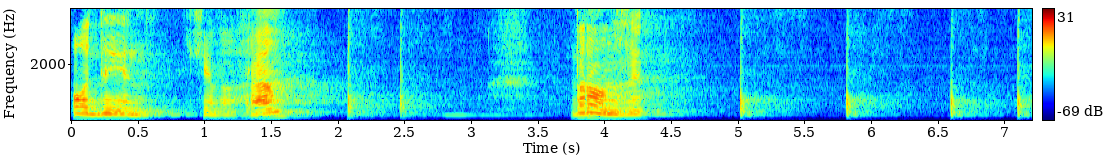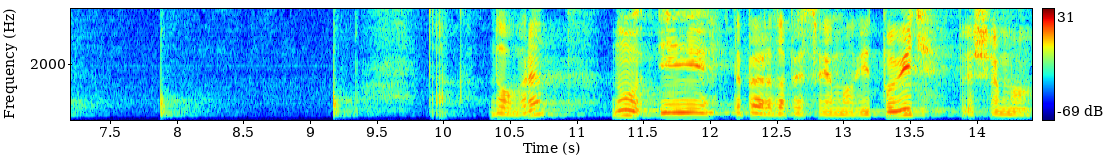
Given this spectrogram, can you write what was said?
Один кілограм бронзи. Так, добре. Ну і тепер записуємо відповідь. Пишемо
